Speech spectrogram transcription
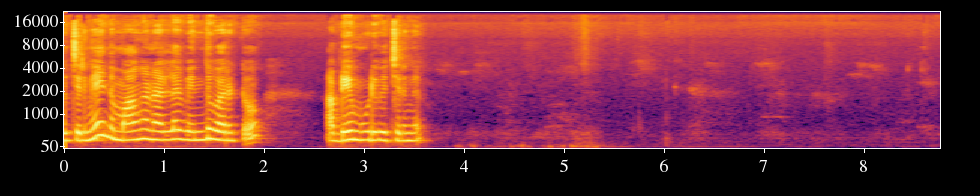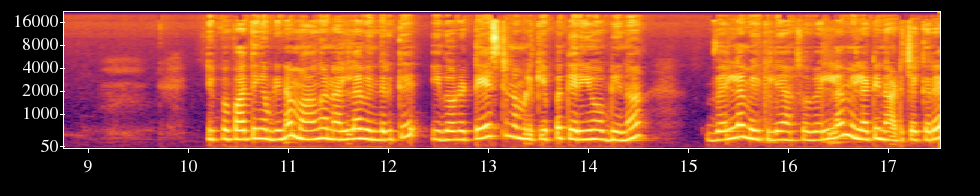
வச்சுருங்க. இந்த மாங்காய் நல்லா வெந்து வரட்டும். அப்படியே மூடி வச்சுருங்க. இப்போ பார்த்திங்க அப்படின்னா மாங்காய் நல்லா வெந்திருக்கு. இதோட டேஸ்ட்டு நம்மளுக்கு எப்போ தெரியும் அப்படின்னா வெல்லம் இருக்கு இல்லையா? ஸோ வெல்லம் இல்லாட்டி நாட்டு சக்கரை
